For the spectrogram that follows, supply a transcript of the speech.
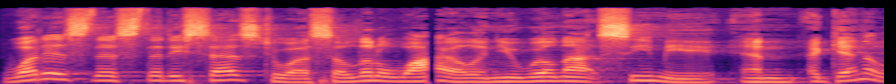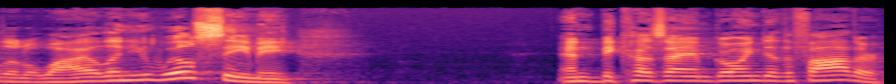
What is this that he says to us? A little while, and you will not see me. And again, a little while, and you will see me. And because I am going to the Father.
